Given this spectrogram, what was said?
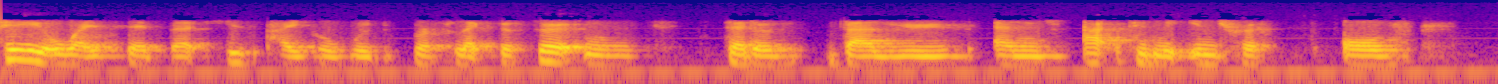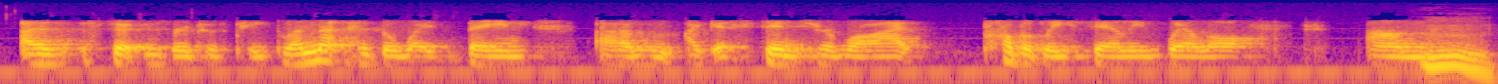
he always said that his paper would reflect a certain set of values and act in the interests of a certain group of people. And that has always been, um, I guess, centre right, probably fairly well off um,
